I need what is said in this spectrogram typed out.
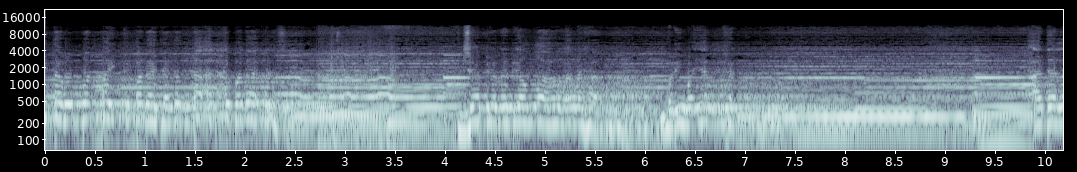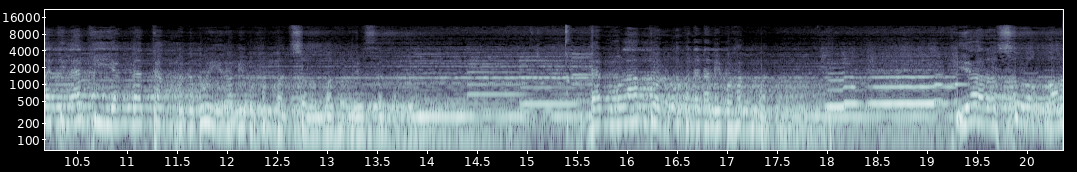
kita membuat baik kepadanya dan taat kepadanya Jabir radhiyallahu anha meriwayatkan ada laki-laki yang datang menemui Nabi Muhammad sallallahu alaihi wasallam dan melapor kepada Nabi Muhammad Ya Rasulullah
